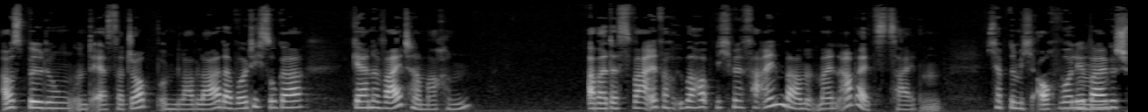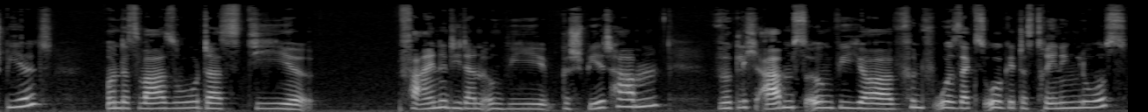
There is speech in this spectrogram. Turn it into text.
Ausbildung und erster Job und bla bla, da wollte ich sogar gerne weitermachen. Aber das war einfach überhaupt nicht mehr vereinbar mit meinen Arbeitszeiten. Ich habe nämlich auch Volleyball hm. gespielt und es war so, dass die Vereine, die dann irgendwie gespielt haben, wirklich abends irgendwie, ja, 5 Uhr, 6 Uhr geht das Training los.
